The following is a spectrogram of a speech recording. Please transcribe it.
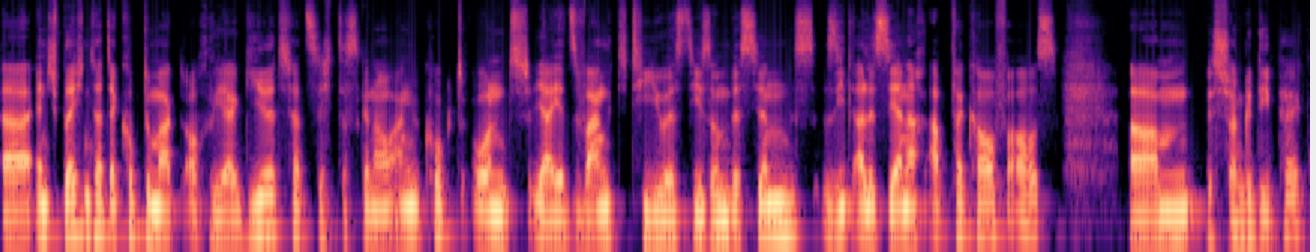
äh, entsprechend hat der Kryptomarkt auch reagiert, hat sich das genau angeguckt und ja, jetzt wankt TUSD so ein bisschen. Es sieht alles sehr nach Abverkauf aus. Ähm, ist schon gedepackt?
